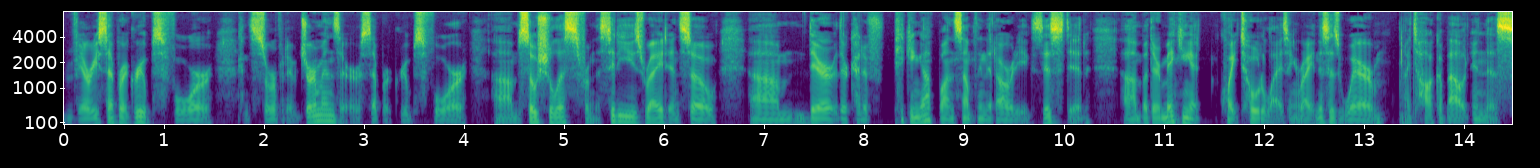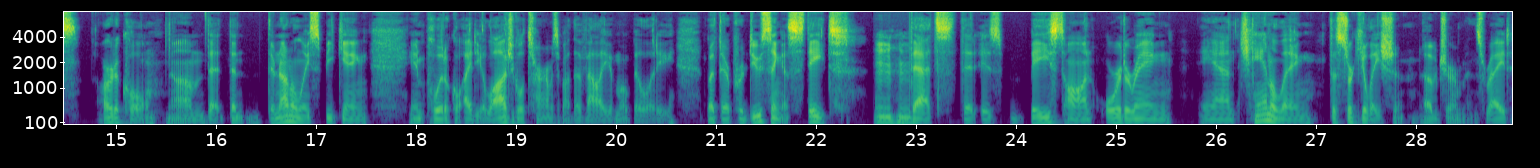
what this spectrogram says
very separate groups for conservative Germans. There are separate groups for um, socialists from the cities, right? And so um, they're they're kind of picking up on something that already existed, um, but they're making it quite totalizing, right? And this is where I talk about in this article um, that, that they're not only speaking in political ideological terms about the value of mobility, but they're producing a state mm-hmm. that that is based on ordering and channeling the circulation of Germans, right?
